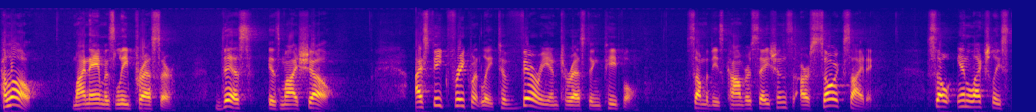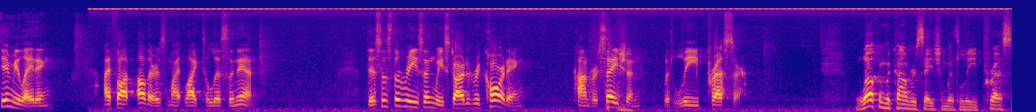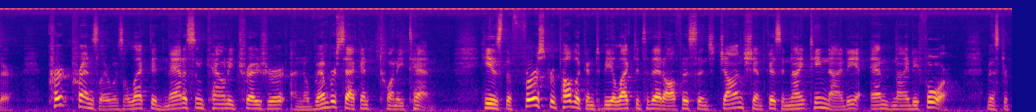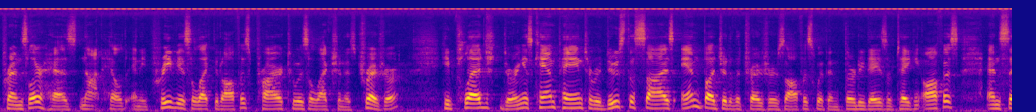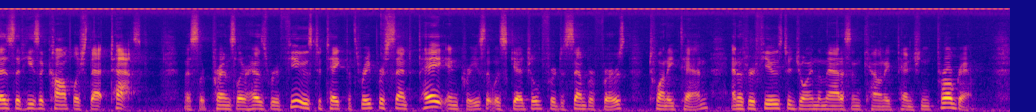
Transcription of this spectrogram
Hello, my name is Lee Presser. This is my show. I speak frequently to very interesting people. Some of these conversations are so exciting, so intellectually stimulating, I thought others might like to listen in. This is the reason we started recording Conversation with Lee Presser. Welcome to Conversation with Lee Presser. Kurt Prenzler was elected Madison County Treasurer on November 2nd, 2010. He is the first Republican to be elected to that office since John Shimkus in 1990 and 94. Mr. Prenzler has not held any previous elected office prior to his election as treasurer. He pledged during his campaign to reduce the size and budget of the treasurer's office within 30 days of taking office and says that he's accomplished that task. Mr. Prenzler has refused to take the 3% pay increase that was scheduled for December 1st, 2010, and has refused to join the Madison County Pension Program.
